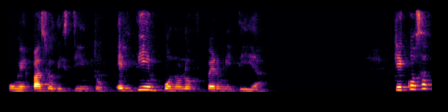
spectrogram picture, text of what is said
un espacio distinto. El tiempo no lo permitía. Qué cosa,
